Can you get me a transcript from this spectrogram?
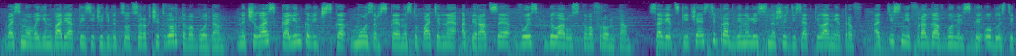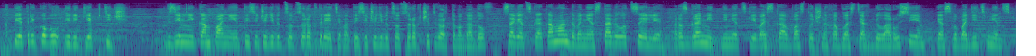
8 января 1944 года началась Калинковичско-Мозырская наступательная операция войск Белорусского фронта. Советские части продвинулись на 60 километров, оттеснив врага в Гомельской области к Петрикову и реке Птич. В зимней кампании 1943-1944 годов советское командование ставило цели разгромить немецкие войска в восточных областях Белоруссии и освободить Минск.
